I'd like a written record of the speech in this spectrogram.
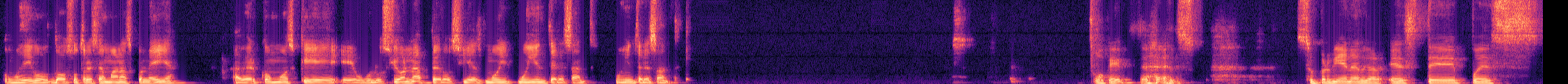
como digo, dos o tres semanas con ella, a ver cómo es que evoluciona, pero sí es muy, muy interesante, muy interesante. Ok, súper bien, Edgar. Este, pues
